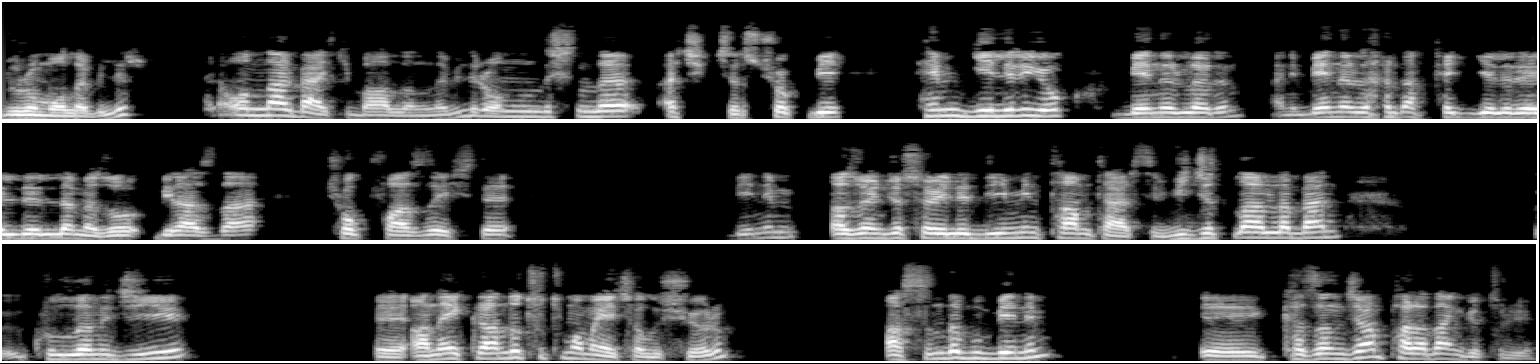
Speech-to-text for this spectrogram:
durum olabilir. Yani onlar belki bağlanılabilir. Onun dışında açıkçası çok bir hem geliri yok bannerların. Hani bannerlardan pek gelir elde edilemez. O biraz daha çok fazla işte benim az önce söylediğimin tam tersi. Widget'larla ben kullanıcıyı e, ana ekranda tutmamaya çalışıyorum. Aslında bu benim e, kazanacağım paradan götürüyor.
